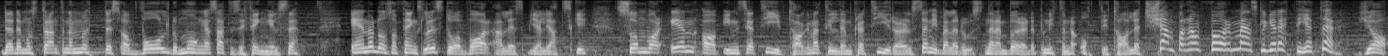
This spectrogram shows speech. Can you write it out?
där demonstranterna möttes av våld och många sattes i fängelse. En av de som fängslades då var Ales Bialyatski, som var en av initiativtagarna till demokratirörelsen i Belarus när den började på 1980-talet. Kämpar han för mänskliga rättigheter? Ja,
